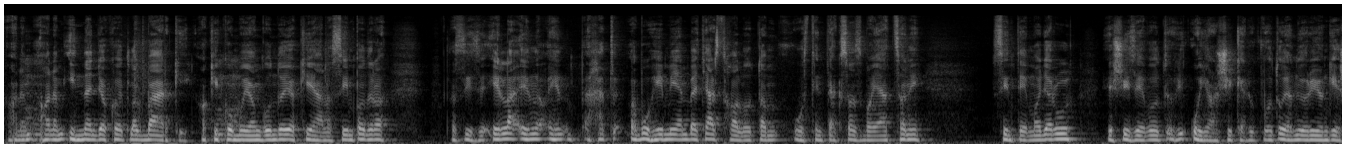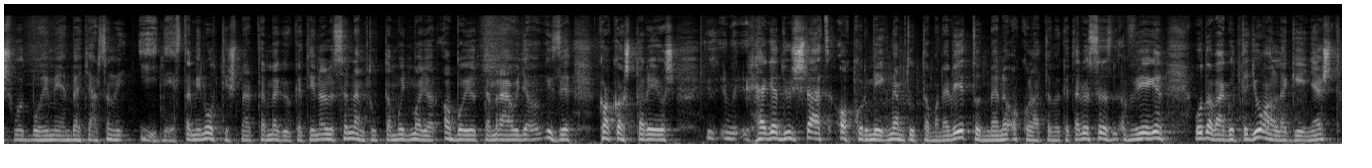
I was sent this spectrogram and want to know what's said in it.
hanem, mm. hanem innen gyakorlatilag bárki, aki komolyan gondolja, kiáll a színpadra, az izé, én, én, én, hát a Bohemian Betyárst hallottam Austin, Texasba játszani, szintén magyarul, és izé volt, hogy olyan sikerük volt, olyan őrjöngés volt Bohemian Betyárszon, hogy így néztem. Én ott ismertem meg őket. Én először nem tudtam, hogy magyar. Abból jöttem rá, hogy a izé, kakastaréos hegedűs srác, akkor még nem tudtam a nevét, tudod, mert akkor láttam őket először. A végén odavágott egy olyan legényest,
